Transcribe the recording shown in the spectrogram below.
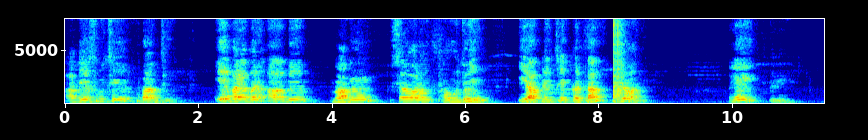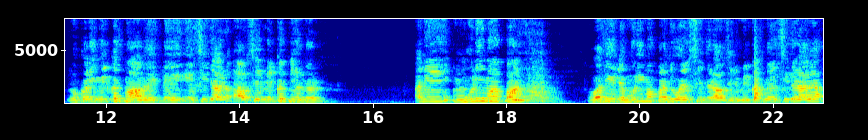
આ બે શું છે? ભાગ છે. એ બરાબર આ બે ભાગનો સરવાળો થવો જોઈએ. એ આપણે ચેક કરતા જવાનું. એટલે રોકડી મિલકતમાં આવે એટલે એસી હજાર આવશે મિલકતની અંદર. અને મૂડીમાં પણ વધી એટલે મૂડીમાં પણ જો એસી હજાર આવશે એટલે મિલકતમાં એસી હજાર આવ્યા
